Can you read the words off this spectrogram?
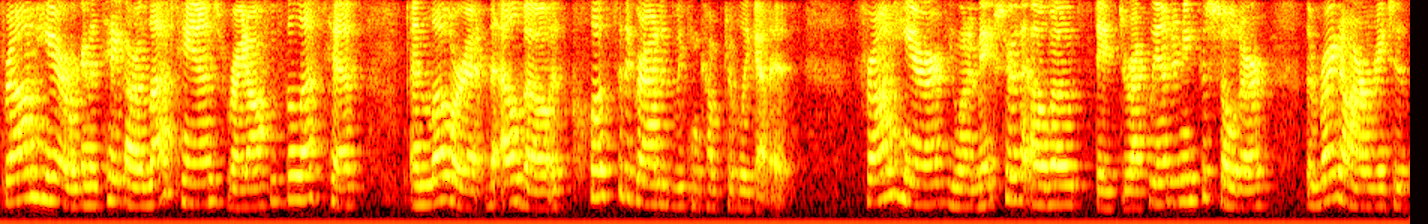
From here, we're going to take our left hand right off of the left hip and lower it, the elbow, as close to the ground as we can comfortably get it. From here, you want to make sure the elbow stays directly underneath the shoulder the right arm reaches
